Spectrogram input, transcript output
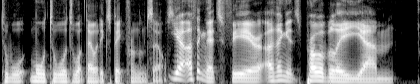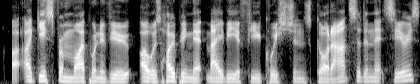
toward, more towards what they would expect from themselves. Yeah, I think that's fair. I think it's probably um, I guess from my point of view, I was hoping that maybe a few questions got answered in that series.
